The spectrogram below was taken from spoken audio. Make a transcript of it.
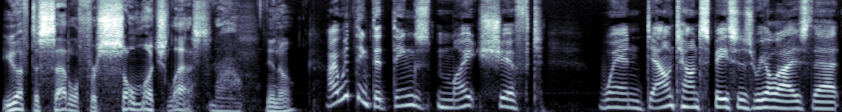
you have to settle for so much less. Wow. You know? I would think that things might shift when downtown spaces realize that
